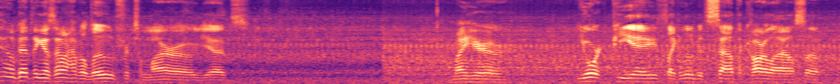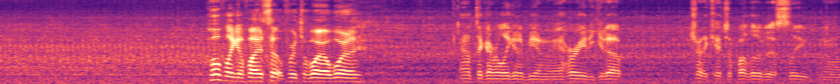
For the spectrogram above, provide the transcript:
you know, the bad thing is I don't have a load for tomorrow yet. I'm right here, York, PA. It's like a little bit south of Carlisle, so hopefully I can find something for tomorrow morning. I don't think I'm really going to be in a hurry to get up. Try to catch up on a little bit of sleep. You know,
